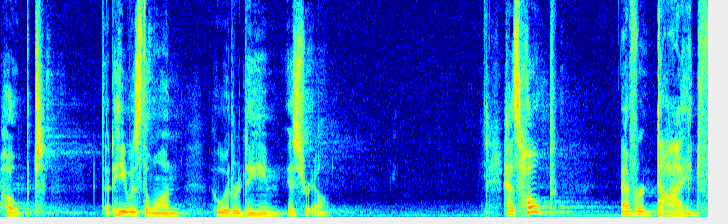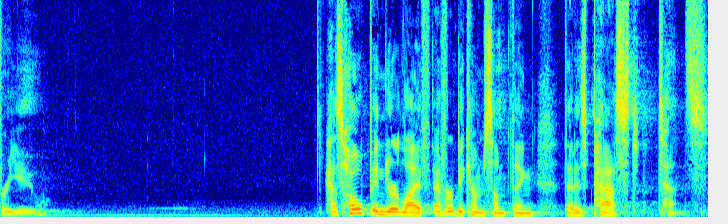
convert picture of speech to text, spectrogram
hoped that he was the one who would redeem Israel. Has hope ever died for you? Has hope in your life ever become something that is past tense?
